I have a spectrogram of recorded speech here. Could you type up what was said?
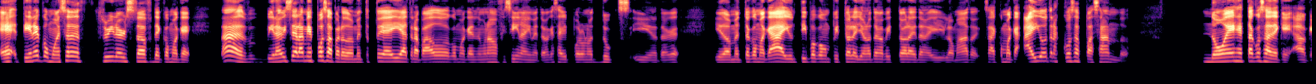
eh, tiene como ese de thriller stuff de como que, ah, vine a visitar a mi esposa, pero de momento estoy ahí atrapado como que en unas oficinas y me tengo que salir por unos ducts y me tengo que- y de momento como que ah, hay un tipo con pistola y yo no tengo pistola y, y lo mato. O sea, como que hay otras cosas pasando. No es esta cosa de que, ah, ok,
